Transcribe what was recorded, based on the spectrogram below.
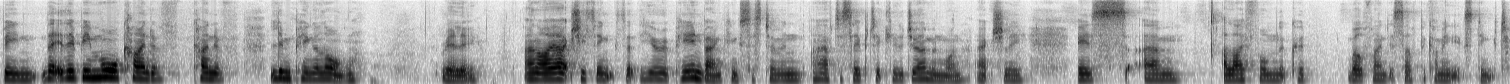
been, they, they've been more kind of, kind of limping along, really. And I actually think that the European banking system, and I have to say particularly the German one, actually, is um, a life form that could well find itself becoming extinct.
